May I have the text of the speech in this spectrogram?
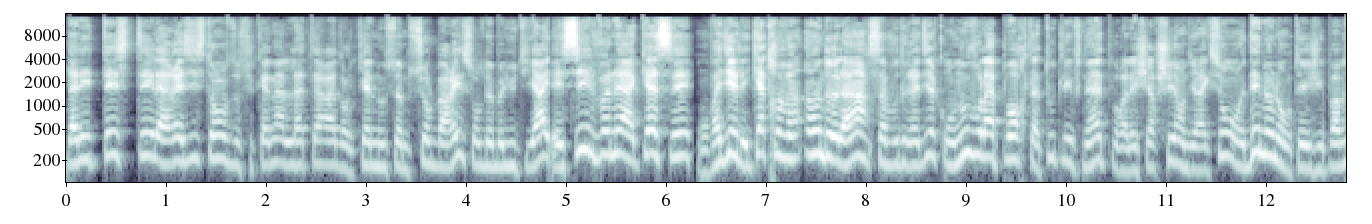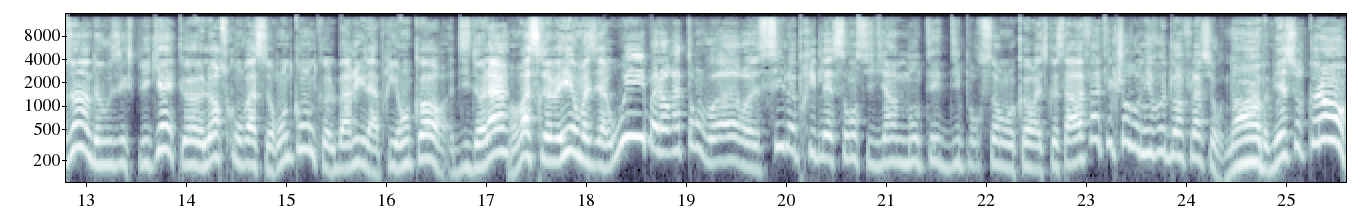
d'aller tester la résistance de ce canal latéral dans lequel nous sommes sur le baril, sur le WTI. Et s'il venait à casser, on va dire les 81 dollars, ça voudrait dire qu'on ouvre la porte à toutes les fenêtres pour aller chercher en direction des 90. Et j'ai pas besoin de vous expliquer que lorsqu'on va se rendre compte que le baril a pris encore 10 dollars, on va se réveiller, on va se dire oui, bah alors attends voir, euh, si le prix de l'essence il vient de monter de 10% encore, est-ce que ça va faire quelque chose au niveau de l'inflation Non, bah bien sûr que non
